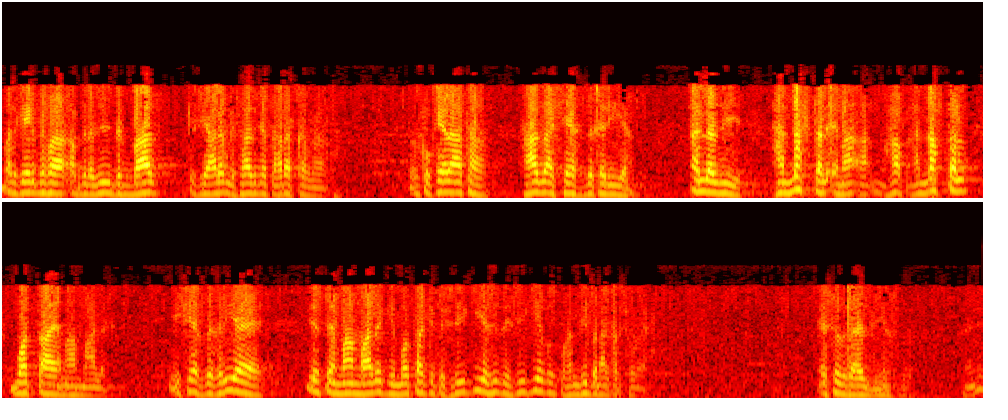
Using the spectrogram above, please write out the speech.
بلکہ ایک دفعہ عبدالعزیز بن باز کسی عالم کے ساتھ کا تعارف کر رہا تھا۔ تو اس کو کہہ رہا تھا حاضہ شیخ زکریہ الزی نفت المتا امام مالک۔ یہ شیخ زکریہ ہے، جس نے امام مالک کی موتا کی تشریح کی، ایسی تشریح کی ہے کہ اس کو ہندی بنا کر چھوڑا ہے۔ ایسے دلائل دیے یعنی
